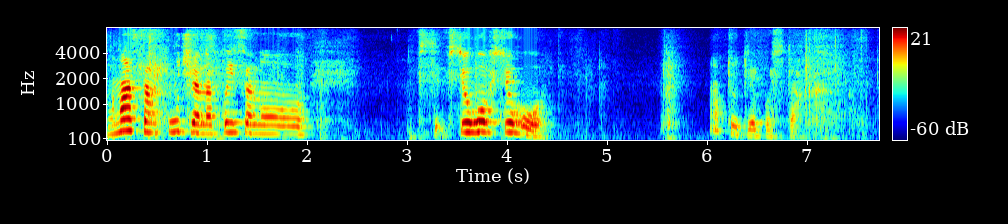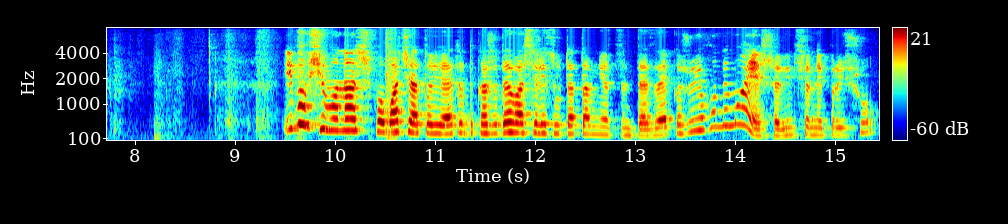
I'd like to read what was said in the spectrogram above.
У нас там куча написано всього-всього. А тут якось так. І, в общем, вона ж побачила, то я кажу, де ваші результати амніоцентезу? Я кажу, його немає ще, він ще не прийшов.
